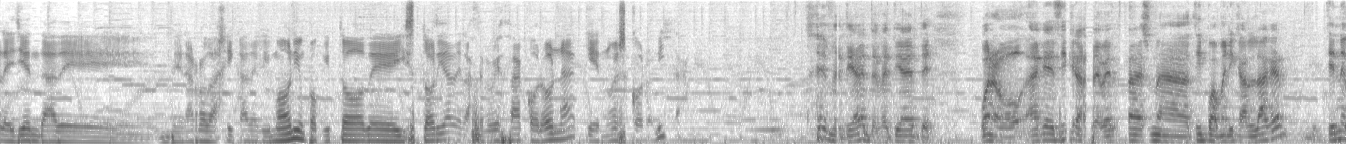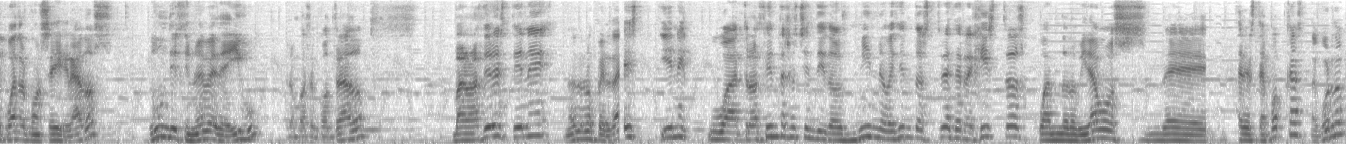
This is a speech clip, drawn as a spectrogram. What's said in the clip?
leyenda de, la rodajica de limón y un poquito de historia de la cerveza Corona, que no es coronita. Efectivamente, efectivamente. Bueno, hay que decir que la cerveza es una tipo American Lager, tiene 4,6 grados, un 19 de IBU, lo hemos encontrado. Valoraciones tiene, no lo perdáis, tiene 482.913 registros cuando lo miramos de hacer este podcast, ¿de acuerdo?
